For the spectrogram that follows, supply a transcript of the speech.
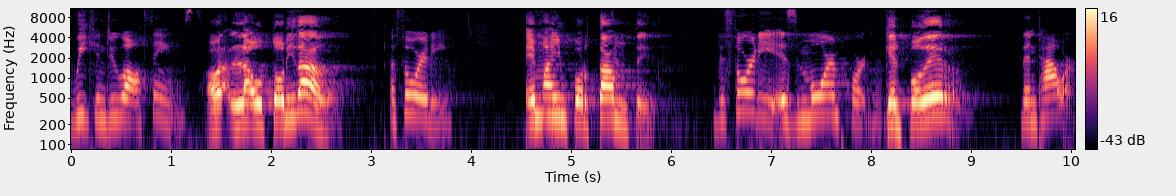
we can do all things. Ahora, la autoridad Authority. Es más importante The authority is more important que el poder, than power.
